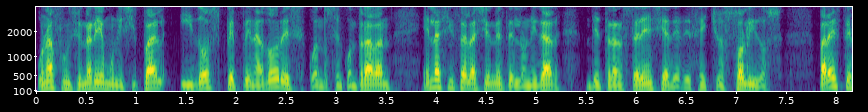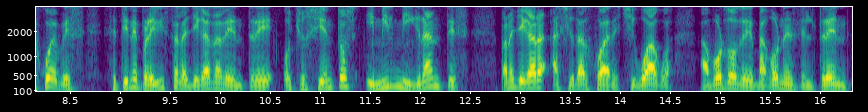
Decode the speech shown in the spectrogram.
una funcionaria municipal y dos pepenadores cuando se encontraban en las instalaciones de la unidad de transferencia de desechos sólidos. Para este jueves se tiene prevista la llegada de entre 800 y 1000 migrantes. Van a llegar a Ciudad Juárez, Chihuahua, a bordo de vagones del tren,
